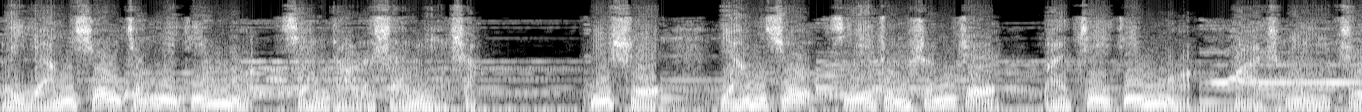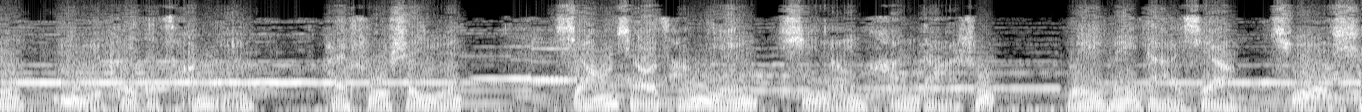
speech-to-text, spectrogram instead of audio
被杨修将一滴墨溅到了扇面上。于是杨修急中生智，把这滴墨画成了一只玉黑的苍蝇，还赋诗云：“小小苍蝇岂能撼大树？巍巍大象确实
